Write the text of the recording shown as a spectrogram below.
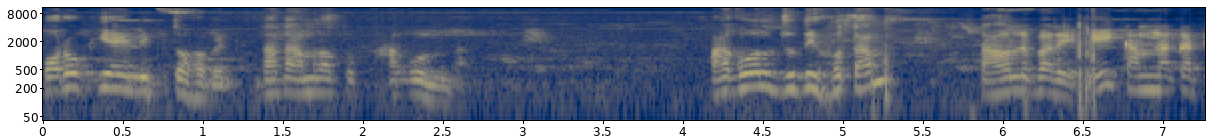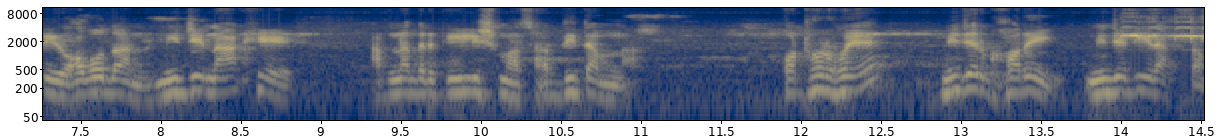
পরকীয়ায় লিপ্ত হবেন। দাদা, আমরা অত পাগল না। পাগল যদি হতাম, তাহলে পারে এই কান্নাকাটির অবদান নিজে না খেয়ে আপনাদেরকে ইলিশ মাছ আর দিতাম না। কঠোর হয়ে নিজের ঘরেই নিজেকেই রাখতাম।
